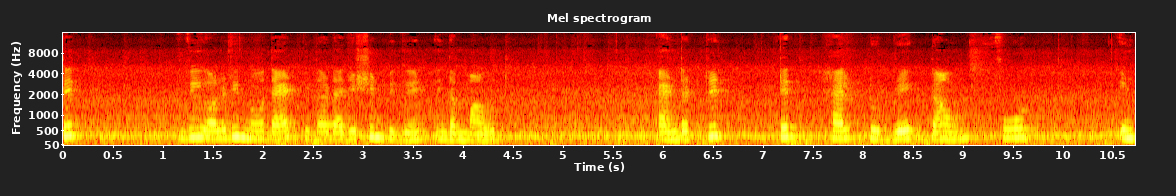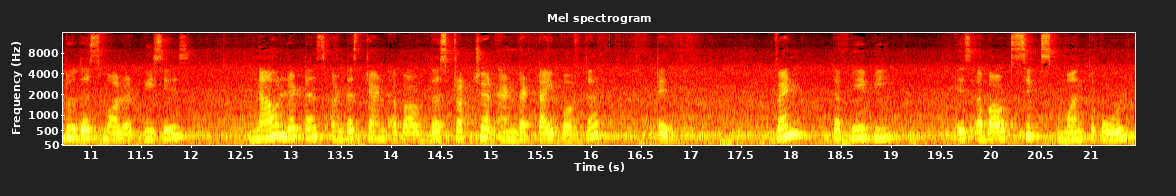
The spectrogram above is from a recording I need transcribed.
Teeth we already know that the digestion begin in the mouth and the teeth, teeth help to break down food into the smaller pieces now let us understand about the structure and the type of the teeth. When the baby is about 6 month old,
